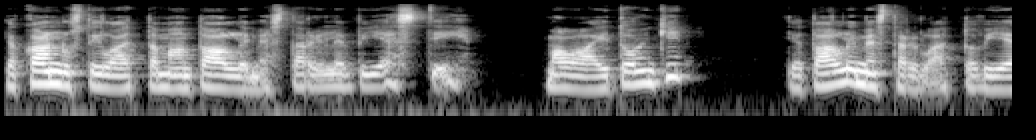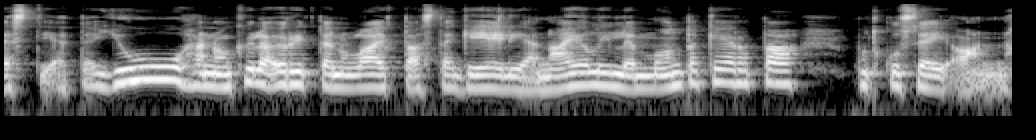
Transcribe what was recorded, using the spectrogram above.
ja kannusti laittamaan tallimestarille viestiä. Mä laitoinkin, ja tallimestari laittoi viestiä, että juu, hän on kyllä yrittänyt laittaa sitä geeliä Nailille monta kertaa, mutta kun se ei anna.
